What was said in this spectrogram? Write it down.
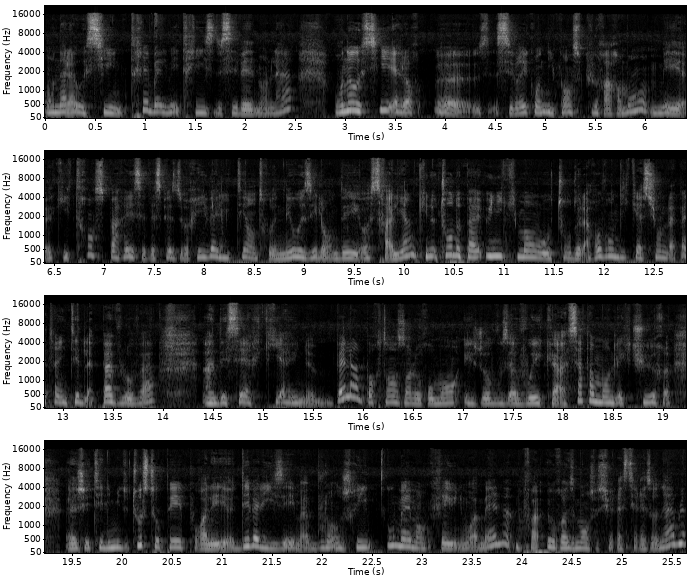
on a là aussi une très belle maîtrise de ces événements-là. On a aussi, alors c'est vrai qu'on y pense plus rarement, mais qui transparaît cette espèce de rivalité entre néo-zélandais et australiens qui ne tourne pas uniquement autour de la revendication de la paternité de la pavlova, un dessert qui a une belle importance dans le roman et je dois vous avouer qu'à certains moments de lecture, j'étais limite de tout stopper pour aller dévaliser ma boulangerie ou même en créer une moi-même. Enfin, heureusement, je suis restée raisonnable.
